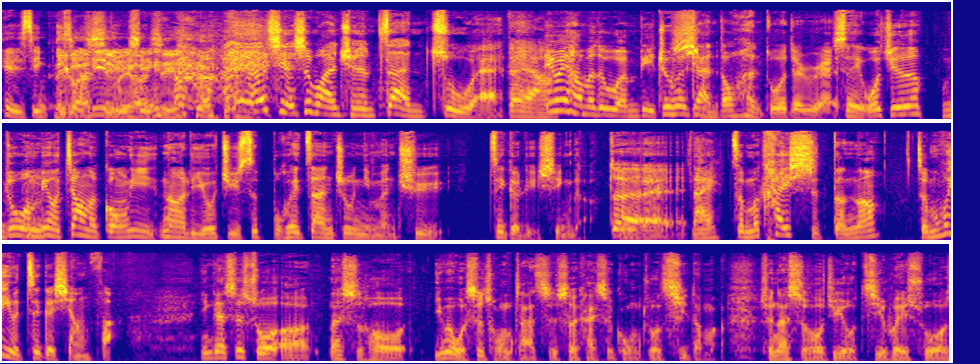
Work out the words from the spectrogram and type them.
旅行，没关系，一起去旅没关系行。。哎，而且是完全赞助哎，对啊因为他们的文笔就会感动很多的人。所以我觉得如果没有这样的功力，那旅游局是不会赞助你们去这个旅行的，对对不对？来，怎么开始的呢？怎么会有这个想法？应该是说，呃，那时候因为我是从杂志社开始工作起的嘛，所以那时候就有机会说，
